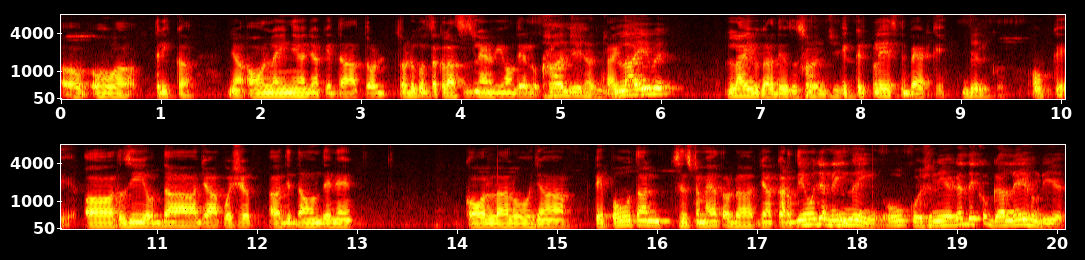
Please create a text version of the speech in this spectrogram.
ਉਹ ਆ ਤਰੀਕਾ? ਜਾਂ ਆਨਲਾਈਨ ਆ ਜਾਂ ਕਿਦਾਂ? ਤੁਹਾਡੇ ਕੋਲ ਤਾਂ ਕਲਾਸਿਸ ਲੈਣ ਵੀ ਆਉਂਦੇ ਆ ਲੋਕ। ਹਾਂਜੀ ਹਾਂਜੀ. ਲਾਈਵ ਲਾਈਵ ਕਰਦੇ ਹੋ ਤੁਸੀਂ। ਇੱਕ ਪਲੇਸ ਤੇ ਬੈਠ ਕੇ। ਬਿਲਕੁਲ। ਓਕੇ ਆ ਤੁਸੀਂ ਉਦਾਂ ਜਾਂ ਕੁਝ ਜਿੱਦਾਂ ਹੁੰਦੇ ਨੇ ਕਾਲ ਲਾ ਲਓ ਜਾਂ ਟਿਪ ਉਹ ਤਾਂ ਸਿਸਟਮ ਹੈ ਤੁਹਾਡਾ ਜਾਂ ਕਰਦੇ ਹੋ ਜਾਂ ਨਹੀਂ? ਨਹੀਂ ਉਹ ਕੁਝ ਨਹੀਂ ਹੈਗਾ। ਦੇਖੋ ਗੱਲ ਇਹ ਹੁੰਦੀ ਹੈ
